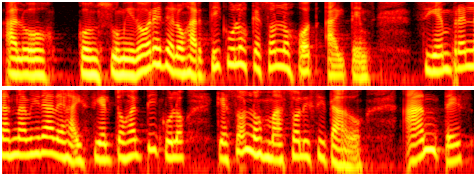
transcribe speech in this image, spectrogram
a los consumidores de los artículos que son los hot items. Siempre en las navidades hay ciertos artículos que son los más solicitados. Antes,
